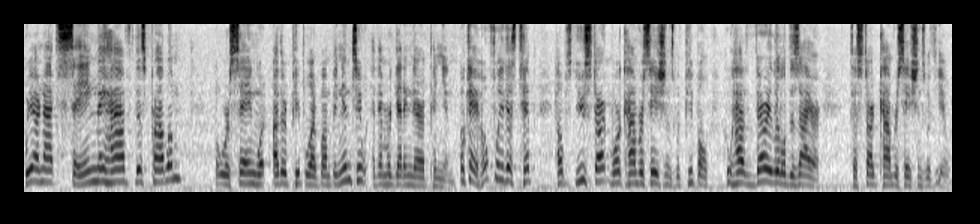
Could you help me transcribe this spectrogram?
We are not saying they have this problem, but we're saying what other people are bumping into, and then we're getting their opinion. Okay, hopefully, this tip helps you start more conversations with people who have very little desire to start conversations with you.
